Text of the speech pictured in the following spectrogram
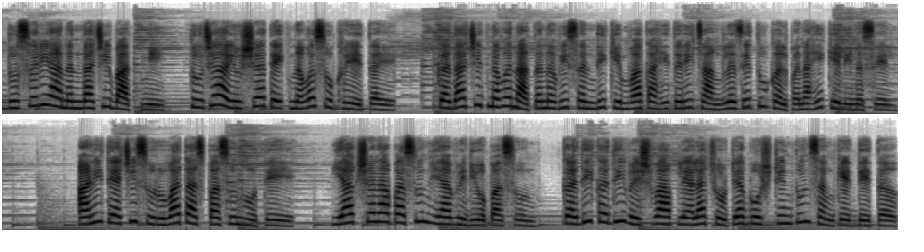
दुसरी आनंदाची बातमी. तुझ्या आयुष्यात एक नवं सुख येतंय. कदाचित नवं नातं नवी संधी किंवा काहीतरी चांगलं जे तू कल्पनाही केली नसेल. आणि त्याची सुरुवात आजपासून होते. या क्षणापासून या व्हिडिओपासून. कधी कधी विश्व आपल्याला छोट्या गोष्टींतून संकेत देतं.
